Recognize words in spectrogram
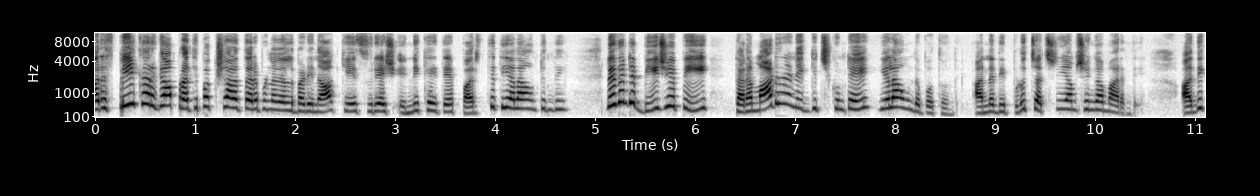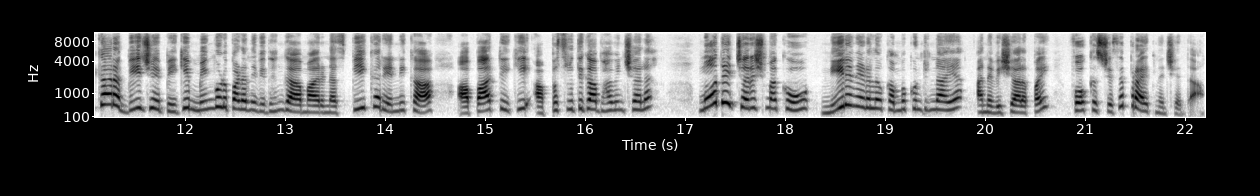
మరి స్పీకర్గా ప్రతిపక్షాల తరపున నిలబడిన కె. సురేష్ ఎన్నికైతే పరిస్థితి ఎలా ఉంటుంది? లేదంటే బీజేపీ తన మాటను నెగ్గించుకుంటే ఎలా ఉండబోతోంది? అన్నది ఇప్పుడు చర్చనీయాంశంగా మారింది. అధికార బీజేపీకి మింగుడు పడని విధంగా మారిన స్పీకర్ ఎన్నిక ఆ పార్టీకి అపశృతిగా భావించాలా? మోదీ చరిష్మకు నీలి నీడలో కమ్ముకుంటున్నాయా అన్న విషయాలపై ఫోకస్ చేసే ప్రయత్నం చేద్దాం.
